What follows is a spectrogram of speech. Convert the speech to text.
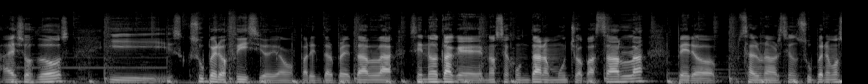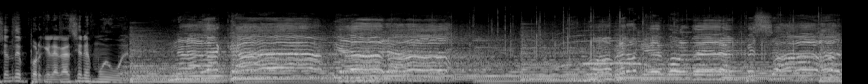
a ellos dos y súper oficio, digamos, para interpretarla. Se nota que no se juntaron mucho a pasarla, pero sale una versión súper emocionante porque la canción es muy buena. Nada cambiará. No habrá que volver a empezar.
